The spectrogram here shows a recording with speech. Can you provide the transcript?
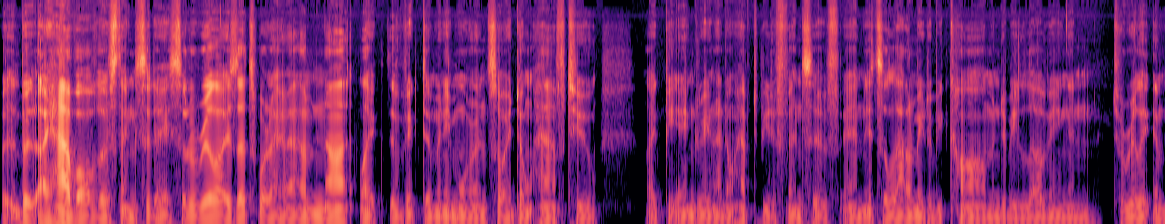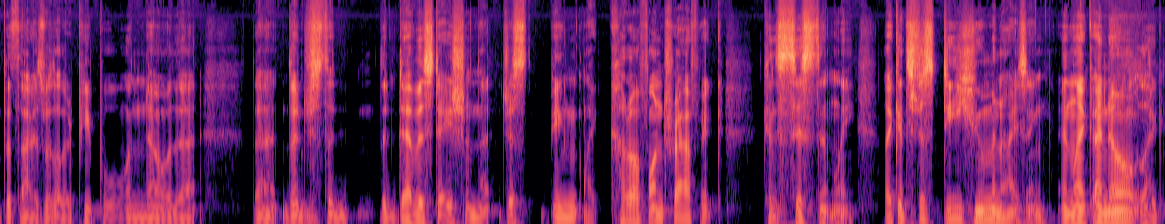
But, but I have all of those things today. So to realize that's where I am, I'm not like the victim anymore. And so I don't have to like be angry and I don't have to be defensive. And it's allowed me to be calm and to be loving and to really empathize with other people and know that, that the, just the, the devastation that just being like cut off on traffic consistently. Like it's just dehumanizing. And like I know like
